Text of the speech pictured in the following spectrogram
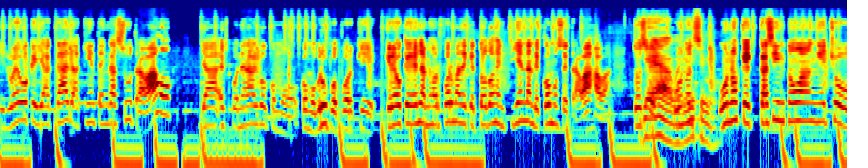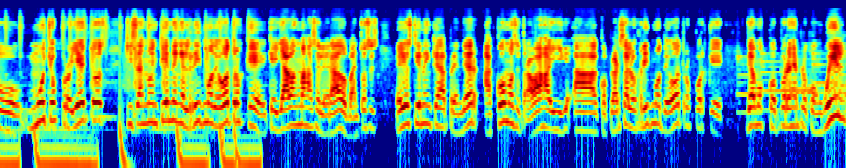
y luego que ya cada quien tenga su trabajo, ya exponer algo como, como grupo, porque creo que es la mejor forma de que todos entiendan de cómo se trabaja, va. Entonces, Yeah, uno- buenísimo. unos que casi no han hecho muchos proyectos, quizás no entienden el ritmo de otros que, que ya van más acelerados, ¿va? Entonces, ellos tienen que aprender a cómo se trabaja y a acoplarse a los ritmos de otros, porque, digamos, por ejemplo, con Will,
